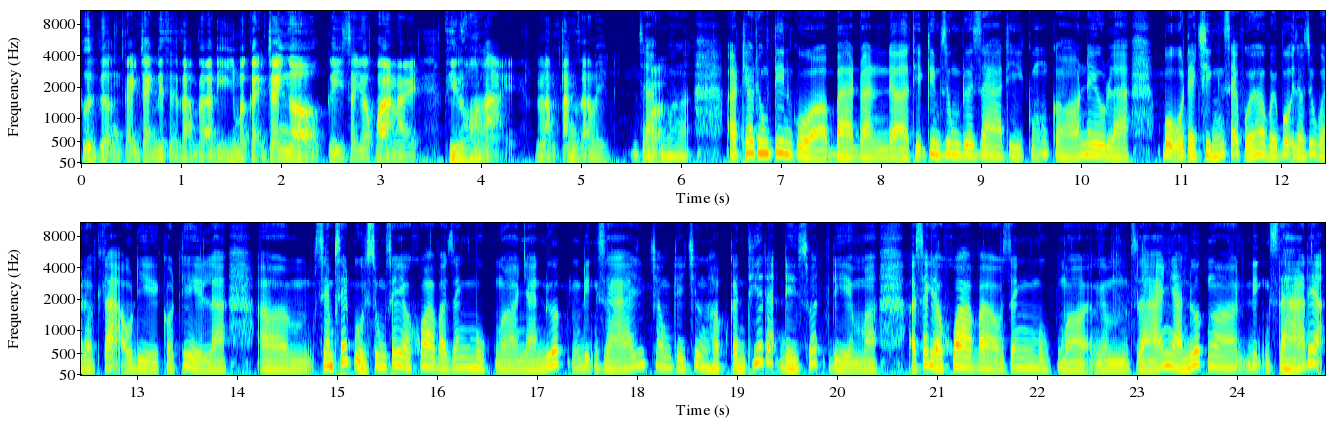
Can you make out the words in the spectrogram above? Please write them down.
tưởng tượng cạnh tranh thì sẽ giảm giá đi, nhưng mà cạnh tranh ở cái sách giáo khoa này thì nó lại làm tăng giá lên. Dạ vâng. vâng ạ. À, theo thông tin của bà Đoàn uh, Thị Kim Dung đưa ra thì cũng có nêu là Bộ Tài chính sẽ phối hợp với Bộ Giáo dục và Đào tạo để có thể là uh, xem xét bổ sung sách giáo khoa và danh mục uh, nhà nước định giá trong cái trường hợp cần thiết á, đề xuất để mà uh, sách giáo khoa vào danh mục uh, giá nhà nước uh, định giá đấy ạ.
